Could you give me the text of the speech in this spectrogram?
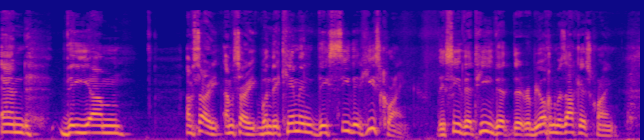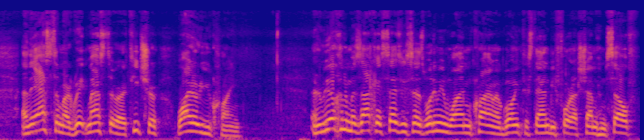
And the, um, I'm sorry, I'm sorry. When they came in, they see that he's crying. They see that he, that, that Rabbi Yochanan ben Zakkai is crying, and they asked him, our great master, our teacher, why are you crying? And Rabbi Yochanan says, he says, what do you mean why I'm crying? I'm going to stand before Hashem himself.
